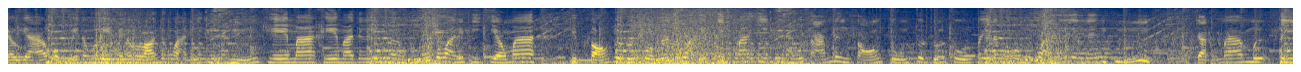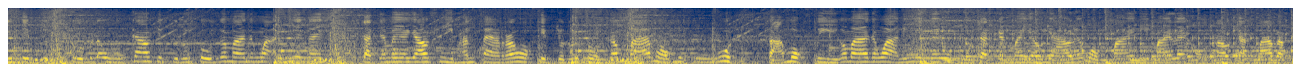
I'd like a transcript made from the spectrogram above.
ยาวๆผมไม่ต้องรีบไม่ต้องร้อนจังหวะนี้มันถึงเคมาเคมาจังนี้เมืองหูจังหวะนี้สีเขียวมา 12จุดศูนย์แล้วจังหวะนี้ติดมาอีกหูสามหนึ่งสองศูนย์จุดศูนย์ไปแล้วผมจังหวะนี้ยังไงหืมจัดมามือสี่สิบจุดศูนย์ไปแล้วโอ้โหเก้าสิบจุดศูนย์ก็มาจังหวะนี้ยังไง จัดกันมายาวๆสี่พันแปดร้อยหกสิบจุดศูนย์ก็มาผมโอ้โหสามหกสี่ก็มาจังหวะนี้ยังไงโอ้โหจัดกันมายาวๆแล้วผมไม้นี้ไม้แรกของเราจัดมาแบบเบ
